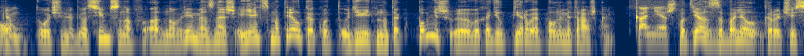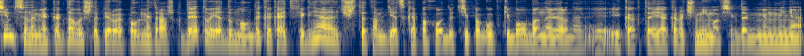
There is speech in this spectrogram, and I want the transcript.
прям очень любил Симпсонов одно время, знаешь, и я их смотрел, как вот удивительно так. Помнишь, э, выходил первая полнометражка? Конечно. Вот я заболел, короче, Симпсонами, когда вышла первая полнометражка. До этого я думал, да какая-то фигня, что-то там детская, походу, типа Губки Боба, наверное, и, и как-то я, короче, мимо всегда, мимо меня.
